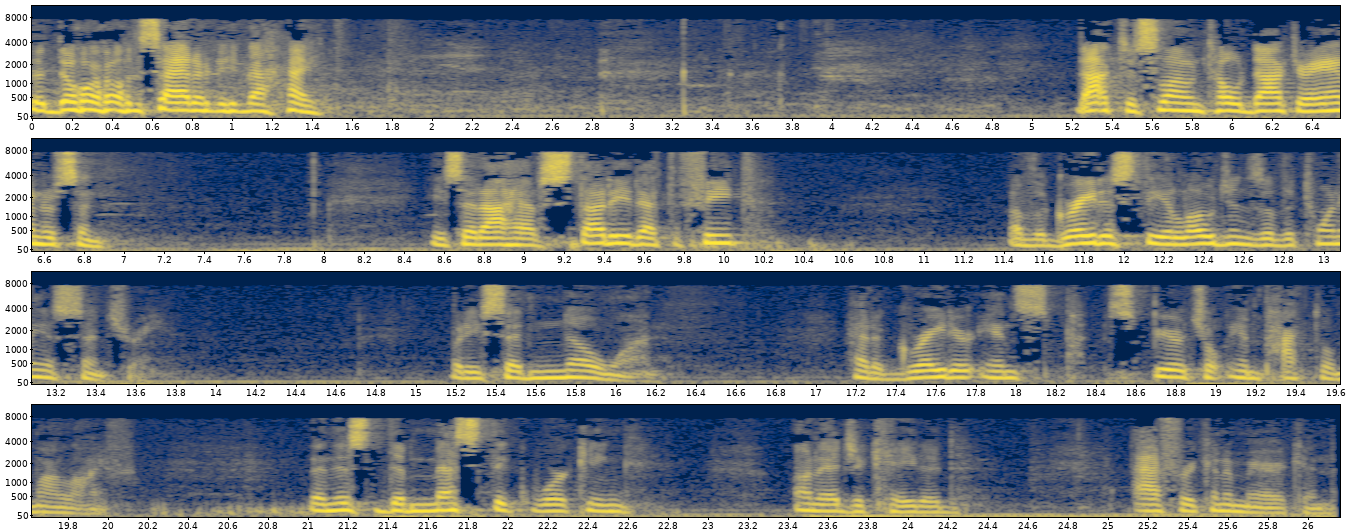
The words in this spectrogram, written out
the door on Saturday night. Dr. Sloan told Dr. Anderson, he said, I have studied at the feet of the greatest theologians of the 20th century. But he said, no one had a greater spiritual impact on my life than this domestic working, uneducated African American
